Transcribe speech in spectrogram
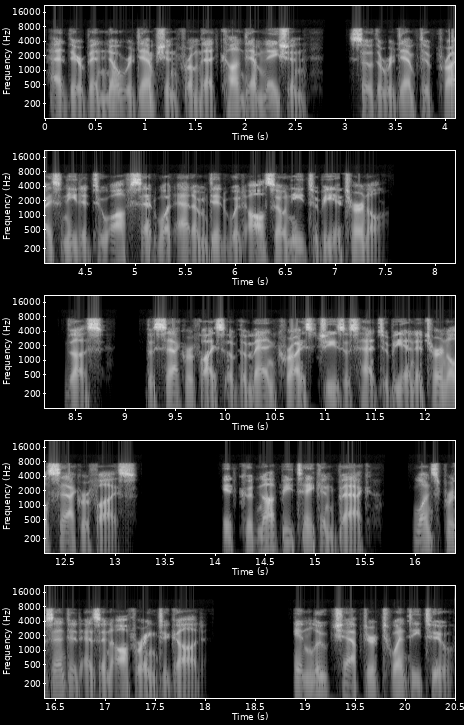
had there been no redemption from that condemnation, so the redemptive price needed to offset what Adam did would also need to be eternal. Thus, the sacrifice of the man Christ Jesus had to be an eternal sacrifice. It could not be taken back, once presented as an offering to God. In Luke chapter 22,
